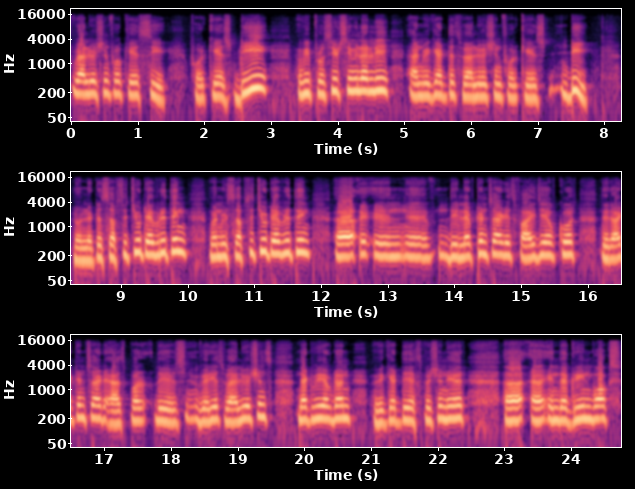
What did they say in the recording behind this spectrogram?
valuation for case C. For case D, we proceed similarly and we get this valuation for case D. Now, let us substitute everything. When we substitute everything, uh, in uh, the left hand side is phi j of course, the right hand side as per the various valuations that we have done, we get the expression here uh, uh in the green box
